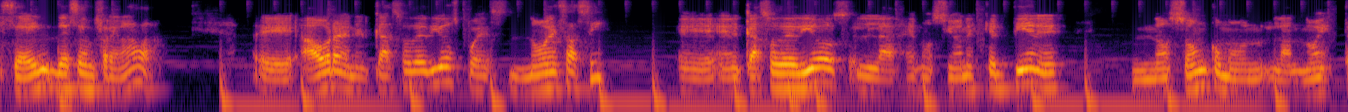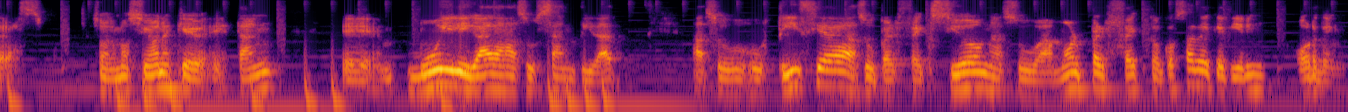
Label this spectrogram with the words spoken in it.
ser desenfrenada. Eh, ahora, en el caso de Dios, pues no es así. en el caso de Dios, las emociones que Él tiene no son como las nuestras. Son emociones que están muy ligadas a su santidad, a su justicia, a su perfección, a su amor perfecto, cosas de que tienen orden.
